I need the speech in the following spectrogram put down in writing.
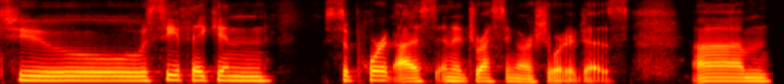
to see if they can support us in addressing our shortages. Um,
